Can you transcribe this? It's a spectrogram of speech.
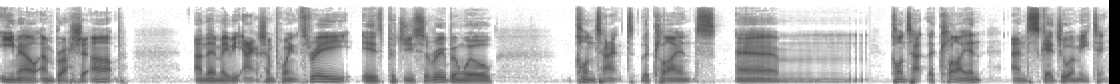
email and brush it up. And then maybe action point 3 is producer Ruben will contact the client's um, contact the client and schedule a meeting.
